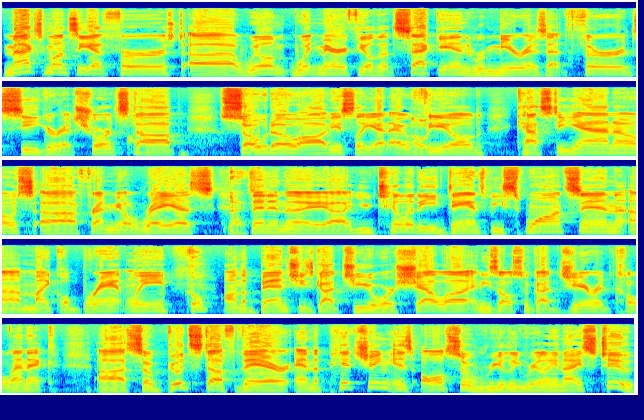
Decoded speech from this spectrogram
Max Muncy at first, uh, Will Whit Merrifield at second, Ramirez at third, Seager at shortstop, Soto obviously at outfield, Castellanos, uh, Franmil Reyes. Nice. Then in the uh, utility, Dansby Swanson, uh, Michael Brantley. Cool. On the bench, he's got Gio Urshela, and he's also got Jarred Kelenic. Uh, so good stuff there. And the pitching is also really, really nice too.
